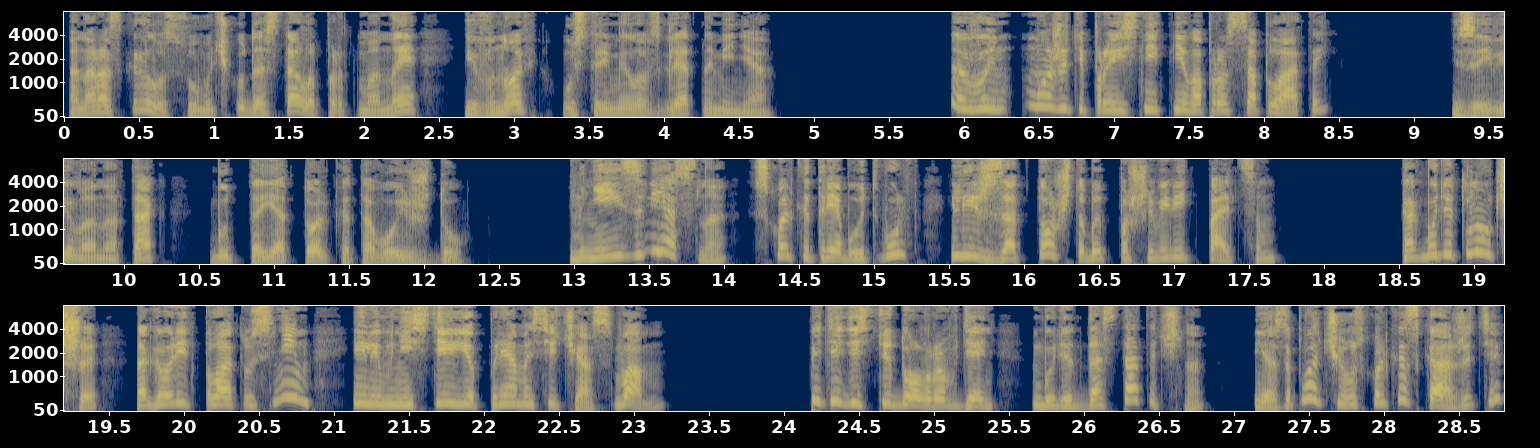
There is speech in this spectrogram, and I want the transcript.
она раскрыла сумочку, достала портмоне и вновь устремила взгляд на меня. «Вы можете прояснить мне вопрос с оплатой?» — заявила она так, будто я только того и жду. Мне известно, сколько требует Вульф лишь за то, чтобы пошевелить пальцем. Как будет лучше, оговорить плату с ним или внести ее прямо сейчас вам? 50 долларов в день будет достаточно? Я заплачу, сколько скажете,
